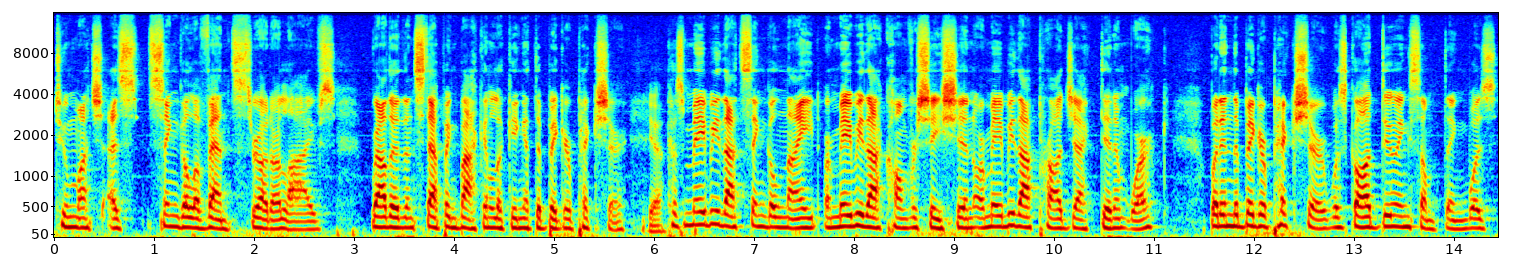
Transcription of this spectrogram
too much as single events throughout our lives rather than stepping back and looking at the bigger picture. Yeah. Because maybe that single night, or maybe that conversation, or maybe that project didn't work. But in the bigger picture, was God doing something? Was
